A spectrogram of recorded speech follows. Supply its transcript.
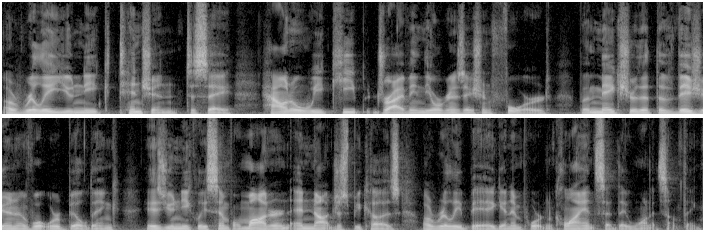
a really unique tension to say, how do we keep driving the organization forward, but make sure that the vision of what we're building is uniquely simple modern and not just because a really big and important client said they wanted something.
